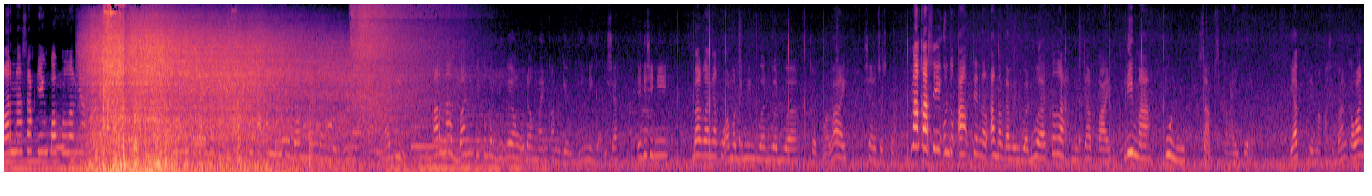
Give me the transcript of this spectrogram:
karena saking populernya aku akan mencoba mainkan game ini sekali lagi karena banyak youtuber juga yang udah mainkan game ini guys ya. Jadi sini bakalan aku sama gaming 222 coba like share dan subscribe. Makasih untuk channel Amar Gaming 22 telah mencapai 50 subscriber. Yap, terima kasih banget kawan.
